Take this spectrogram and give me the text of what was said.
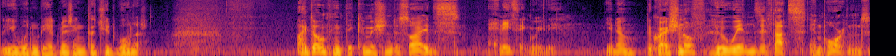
you wouldn't be admitting that you'd won it. I don't think the commission decides anything really. You know, the question of who wins, if that's important,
